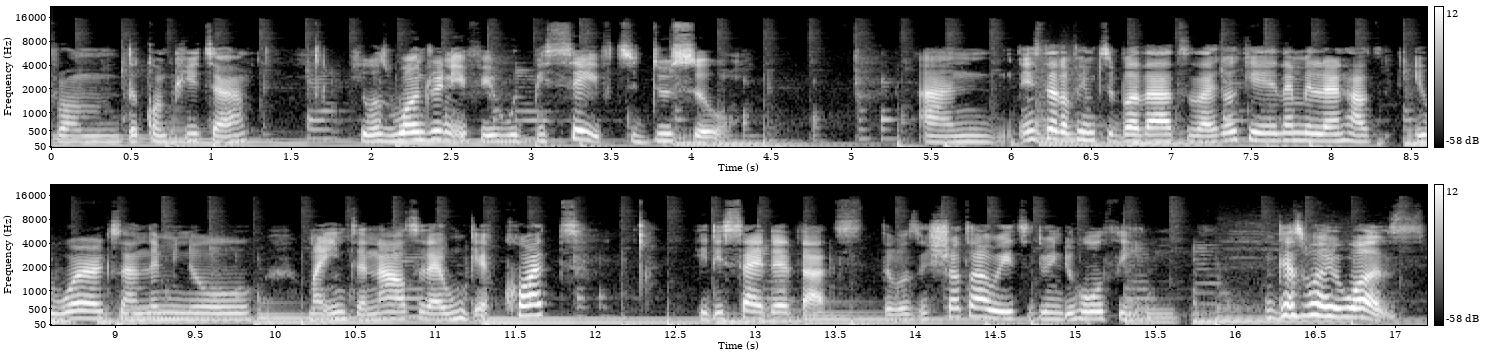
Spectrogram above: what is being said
from the computer he was wondering if it would be safe to do so. And instead of him to bother to like okay let me learn how it works and let me know my ins and outs so that i won't get caught he decided that there was a shorter way to doing the whole thing guess what it was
